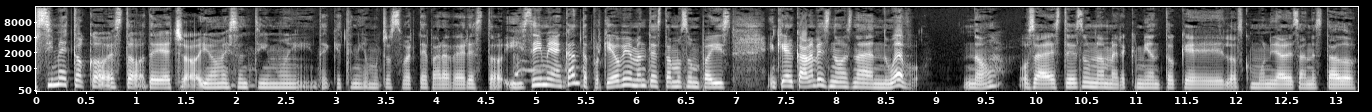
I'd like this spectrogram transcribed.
sí me tocó esto, de hecho, yo me sentí muy, de que tenía mucha suerte para ver esto. Y sí me encanta, porque obviamente estamos en un país en que el cannabis no es nada nuevo, ¿no? O sea, este es un medicamento que las comunidades han estado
